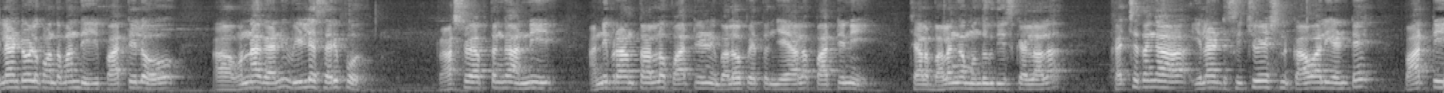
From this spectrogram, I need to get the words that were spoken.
ఇలాంటి వాళ్ళు కొంతమంది పార్టీలో ఉన్నా కానీ వీళ్ళే సరిపోరు. రాష్ట్ర వ్యాప్తంగా అన్ని అన్ని ప్రాంతాల్లో పార్టీని బలోపేతం చేయాలా పార్టీని చాలా బలంగా ముందుకు తీసుకెళ్ళాలా? ఖచ్చితంగా ఇలాంటి సిచ్యువేషన్ కావాలి అంటే పార్టీ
